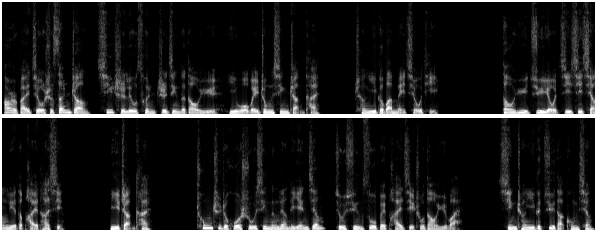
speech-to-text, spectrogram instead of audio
二百九十三丈七尺六寸直径的道域以我为中心展开，成一个完美球体。道域具有极其强烈的排他性。一展开，充斥着火属性能量的岩浆就迅速被排挤出道域外，形成一个巨大空腔。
